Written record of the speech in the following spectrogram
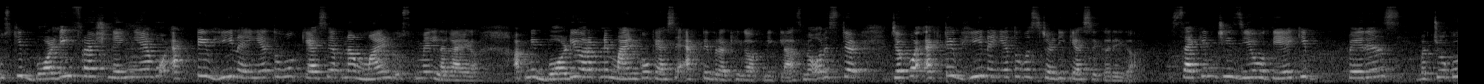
उसकी बॉडी फ्रेश नहीं है, वो एक्टिव ही नहीं है तो वो कैसे अपना माइंड उसमें लगाएगा? अपनी बॉडी और अपने माइंड को कैसे एक्टिव रखेगा अपनी क्लास में? और जब वो एक्टिव ही नहीं है तो वो स्टडी कैसे करेगा? सेकेंड चीज़ ये होती है कि पेरेंट्स बच्चों को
